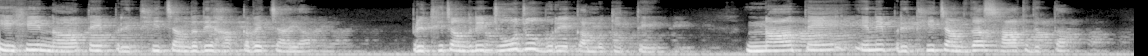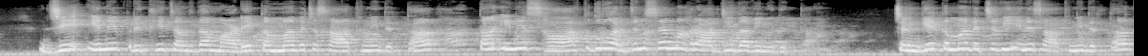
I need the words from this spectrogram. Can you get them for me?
ਇਹ ਨਾ ਤੇ ਪ੍ਰਿਥੀ ਚੰਦ ਦੇ ਹੱਕ ਵਿੱਚ ਆਇਆ। ਪ੍ਰਿਥੀ ਚੰਦ ਨੇ ਜੋ ਜੋ ਬੁਰੇ ਕੰਮ ਕੀਤੇ, ਨਾ ਤੇ ਇਹਨੇ ਪ੍ਰਿਥੀ ਚੰਦ ਦਾ ਸਾਥ ਦਿੱਤਾ। ਜੇ ਇਹਨੇ ਪ੍ਰਿਥੀ ਚੰਦ ਦਾ ਮਾੜੇ ਕੰਮਾਂ ਵਿੱਚ ਸਾਥ ਨਹੀਂ ਦਿੱਤਾ, ਤਾਂ ਇਹਨੇ ਸਾਥ ਗੁਰੂ ਅਰਜਨ ਸਾਹਿਬ ਮਹਾਰਾਜ ਜੀ ਦਾ ਵੀ ਨਹੀਂ ਦਿੱਤਾ। ਚੰਗੇ ਕੰਮਾਂ ਵਿੱਚ ਵੀ ਇਹਨੇ ਸਾਥ ਨਹੀਂ ਦਿੱਤਾ,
